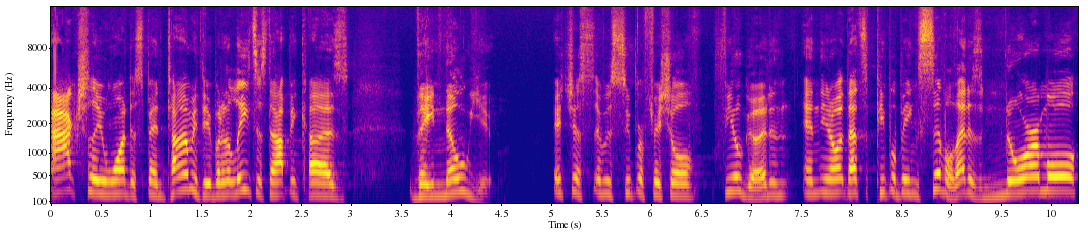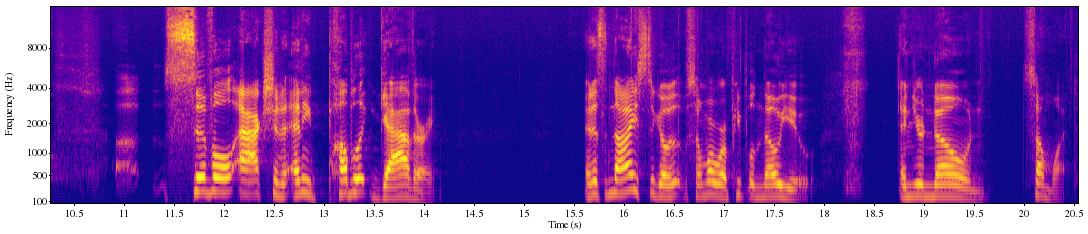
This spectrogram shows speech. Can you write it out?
actually want to spend time with you, but at least it's not because they know you. It's just it was superficial, feel good, and and you know what? That's people being civil. That is normal uh, civil action at any public gathering. And it's nice to go somewhere where people know you and you're known somewhat.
